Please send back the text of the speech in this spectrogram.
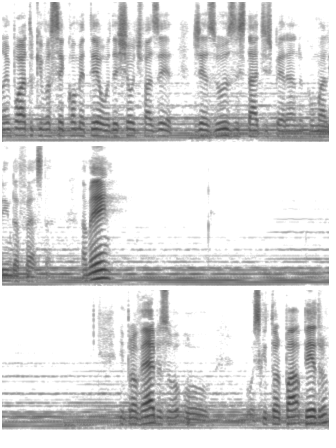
Não importa o que você cometeu ou deixou de fazer, Jesus está te esperando com uma linda festa. Amém? Em Provérbios, o, o, o escritor Pedro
